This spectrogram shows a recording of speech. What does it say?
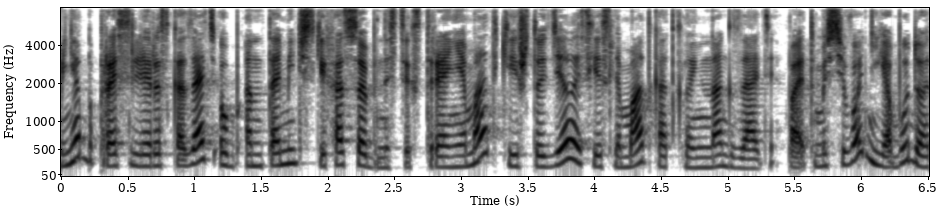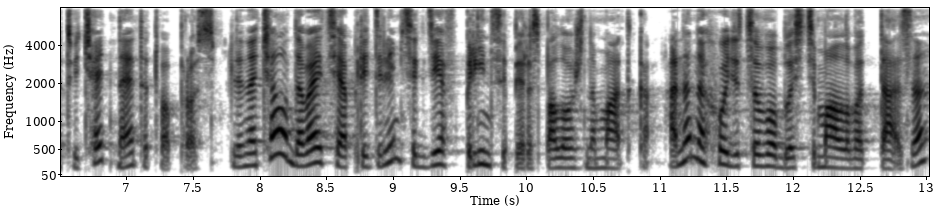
Меня попросили рассказать об анатомических особенностях строения матки и что делать, если матка отклонена к сзади. Поэтому сегодня я буду отвечать на этот вопрос. Для начала давайте определимся, где в принципе расположена матка. Она находится в области малого таза,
